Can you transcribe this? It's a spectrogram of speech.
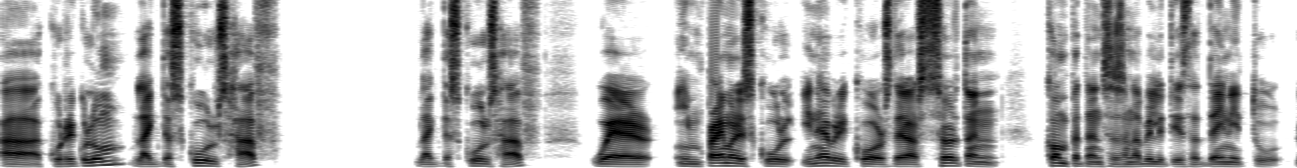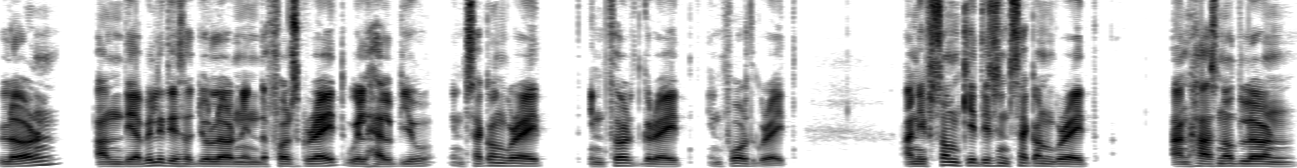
a curriculum like the schools have like the schools have where in primary school in every course there are certain competences and abilities that they need to learn and the abilities that you learn in the first grade will help you in second grade, in third grade, in fourth grade. And if some kid is in second grade and has not learned,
